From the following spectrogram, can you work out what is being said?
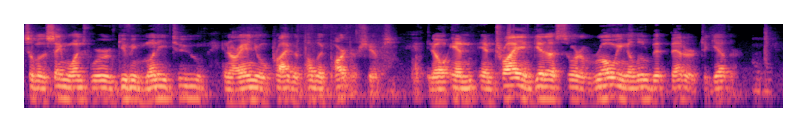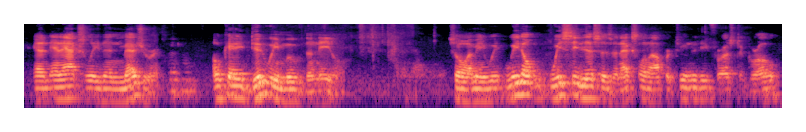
some of the same ones we're giving money to in our annual private-public partnerships. You know, and, and try and get us sort of rowing a little bit better together. And, and actually then measuring, okay, did we move the needle? So, I mean, we, we don't, we see this as an excellent opportunity for us to grow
